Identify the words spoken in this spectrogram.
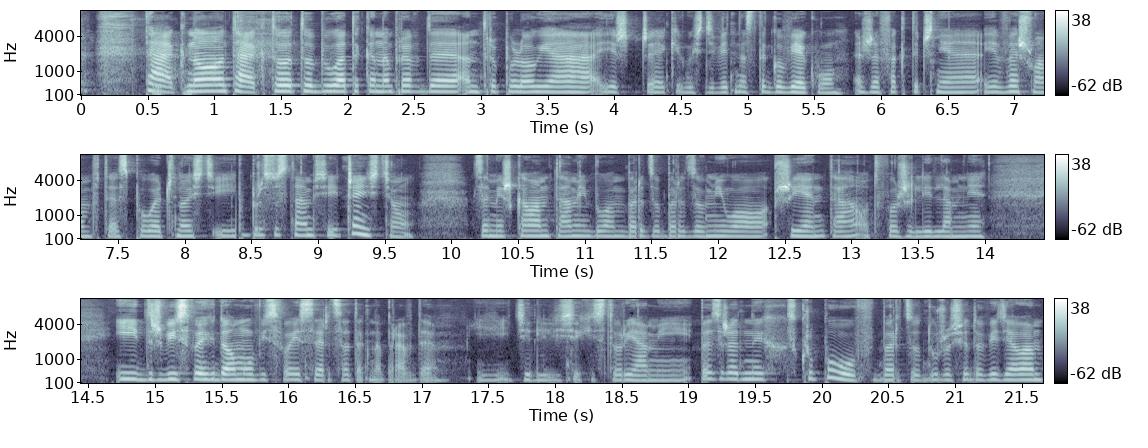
tak, no tak, to, to była taka naprawdę antropologia jeszcze jakiegoś XIX wieku, że faktycznie weszłam w tę społeczność i po prostu stałam się jej częścią zamieszkałam tam i byłam bardzo, bardzo miło przyjęta. Otworzyli dla mnie i drzwi swoich domów, i swoje serca tak naprawdę. I dzielili się historiami bez żadnych skrupułów. Bardzo dużo się dowiedziałam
